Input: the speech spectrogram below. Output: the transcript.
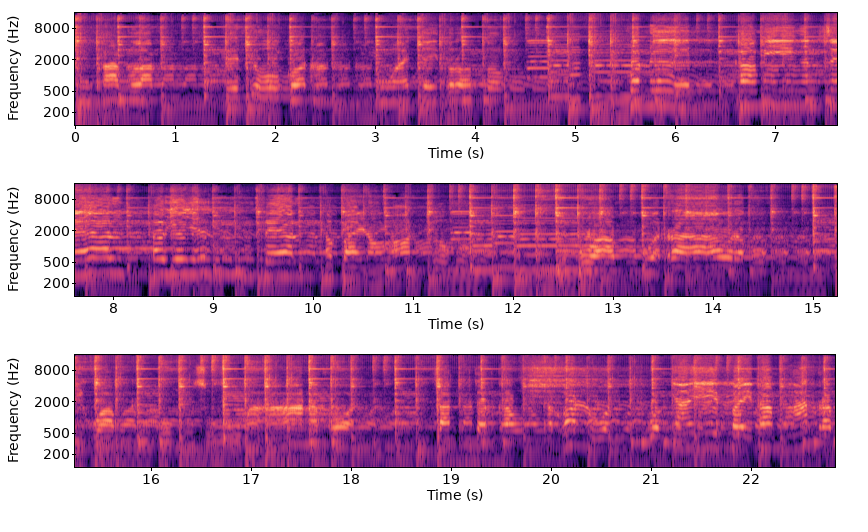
ถูกข้างหลัง นโยก่อนอังหัวใจตรอมตรงคนอื่นเขามีเงินแสนเอาเยอะแยะแฟนเอาไปนอนชมความปวดร้าวระบมมีความขึ้นคมสู่มหานครสัตว์จนเขานครหลวงพวงใหญ่ไปทำงานรับ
